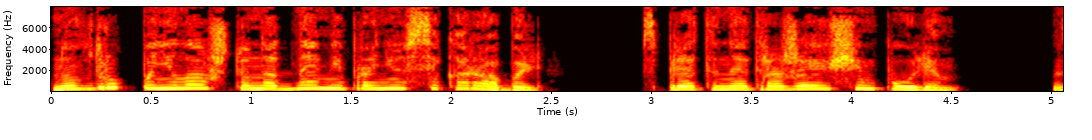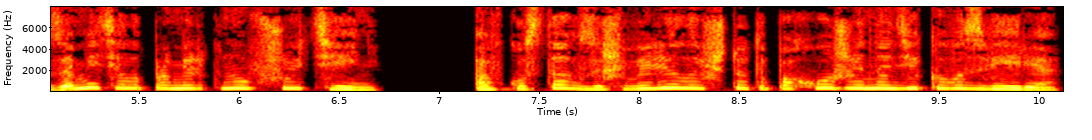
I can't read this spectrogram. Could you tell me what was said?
но вдруг поняла, что над нами пронесся корабль, спрятанный отражающим полем. Заметила промелькнувшую тень, а в кустах зашевелилось что-то похожее на дикого зверя.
